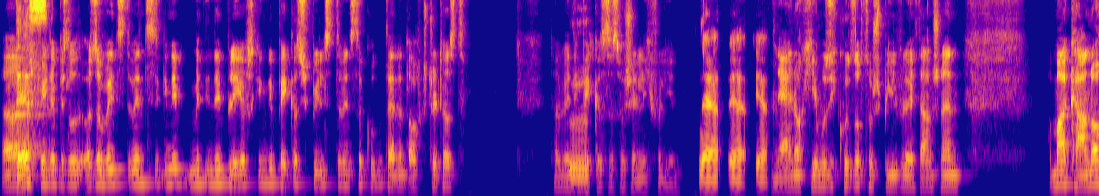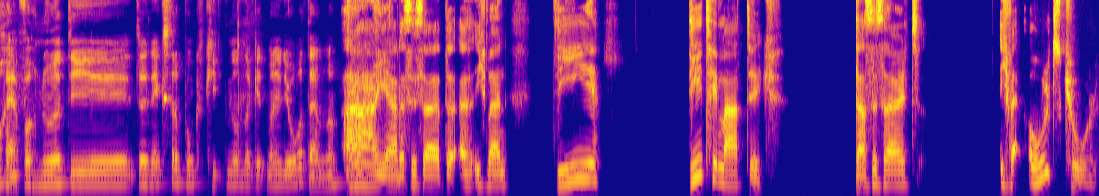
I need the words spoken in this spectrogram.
Äh, das ein bisschen, also wenn du in, den, in den Playoffs gegen die Packers spielst, wenn du einen guten Talent aufgestellt hast, dann werden hm. die Packers das wahrscheinlich verlieren. Ja, ja, ja. Nein, auch hier muss ich kurz noch zum Spiel vielleicht anschneiden. Man kann auch einfach nur die, den extra Punkt kicken und dann geht man in die Overtime, ne? Ah, ja, das ist, äh, also ich meine, die, die Thematik, das ist halt, ich weiß, oldschool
